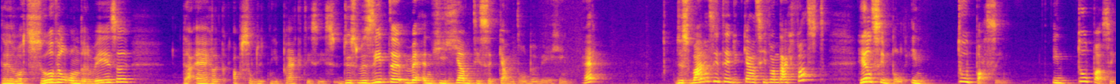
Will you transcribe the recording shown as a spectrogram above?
er wordt zoveel onderwezen dat eigenlijk absoluut niet praktisch is. Dus we zitten met een gigantische kantelbeweging. Hè? Dus waar zit educatie vandaag vast? Heel simpel, in toepassing. In toepassing.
